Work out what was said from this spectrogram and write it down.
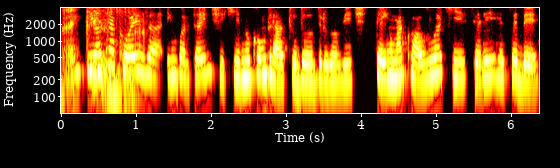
É E incrível. outra porra. coisa importante que no contrato do Drogovic tem uma cláusula que se ele receber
